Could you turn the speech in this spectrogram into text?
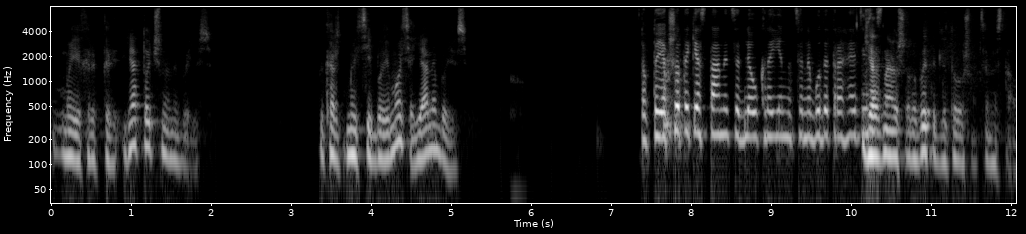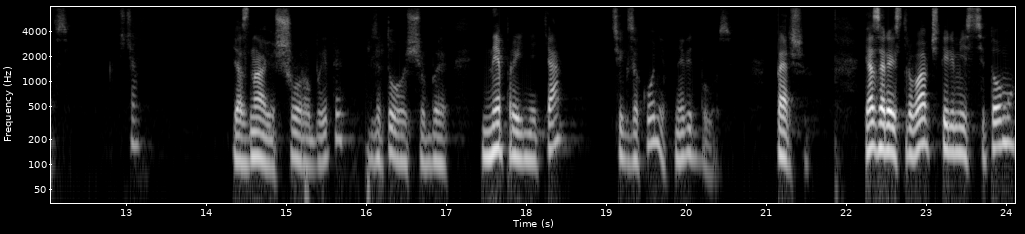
мої характери. Я точно не боюся. Ви кажете, ми всі боїмося, я не боюся. Тобто, якщо таке станеться для України, це не буде трагедія? Я знаю, що робити для того, щоб це не сталося. Що? Я знаю, що робити для того, щоб неприйняття цих законів не відбулося. Перше, я зареєстрував 4 місяці тому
